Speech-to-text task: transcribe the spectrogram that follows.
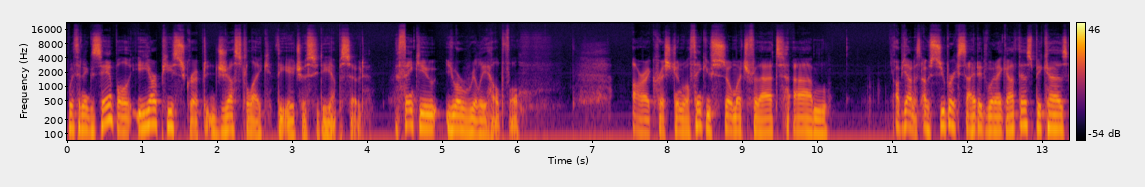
with an example ERP script just like the HOCD episode. Thank you, you're really helpful. All right, Christian. Well, thank you so much for that. Um, I'll be honest, I was super excited when I got this because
